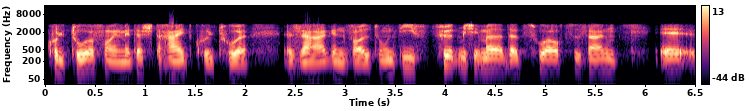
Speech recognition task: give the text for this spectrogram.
Kultur vorhin, mit der Streitkultur äh, sagen wollte. Und die führt mich immer dazu, auch zu sagen, äh,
